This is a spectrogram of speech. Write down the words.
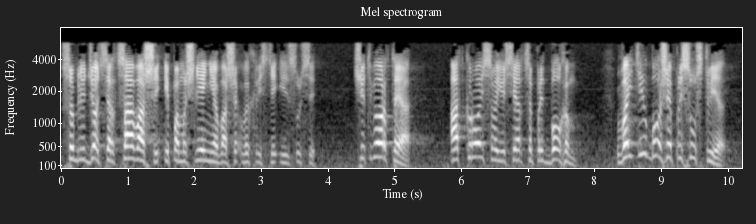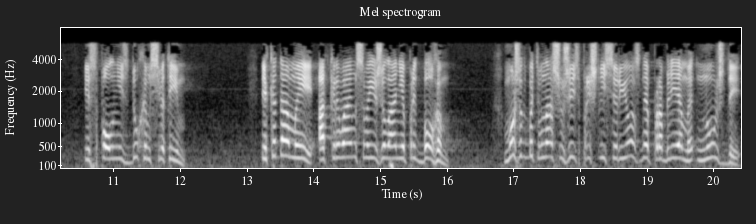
соблюдет сердца ваши и помышления ваши во Христе Иисусе. Четвертое. Открой свое сердце пред Богом. Войди в Божье присутствие. Исполнись Духом Святым. И когда мы открываем свои желания пред Богом, может быть, в нашу жизнь пришли серьезные проблемы, нужды,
